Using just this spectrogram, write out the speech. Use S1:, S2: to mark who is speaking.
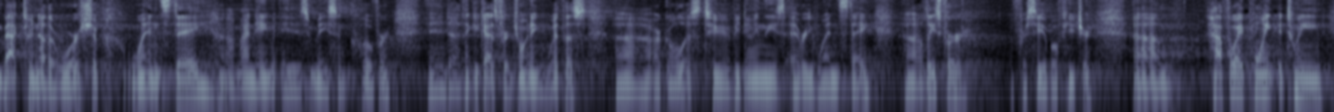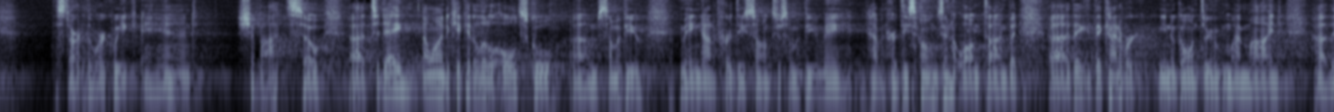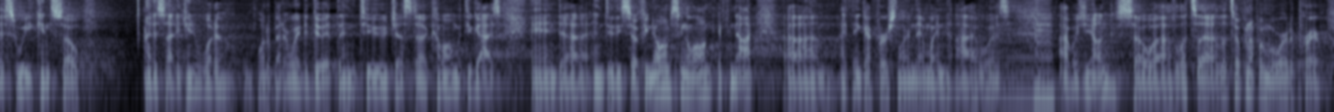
S1: Welcome back to another Worship Wednesday. Uh, my name is Mason Clover, and uh, thank you guys for joining with us. Uh, our goal is to be doing these every Wednesday, uh, at least for foreseeable future. Um, halfway point between the start of the work week and Shabbat. So uh, today I wanted to kick it a little old school. Um, some of you may not have heard these songs, or some of you may haven't heard these songs in a long time, but uh, they, they kind of were you know going through my mind uh, this week, and so I decided, you know, what a what a better way to do it than to just uh, come on with you guys and uh, and do these. So if you know them, sing along. If not, um, I think I first learned them when I was I was young. So uh, let's uh, let's open up in a word of prayer.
